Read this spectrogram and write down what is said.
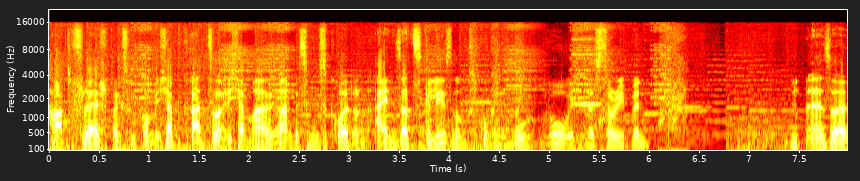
harte Flashbacks bekommen. Ich habe gerade so, ich habe mal gerade ein bisschen gescrollt und einen Satz gelesen, um zu gucken, wo, wo ich in der Story bin. Also,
